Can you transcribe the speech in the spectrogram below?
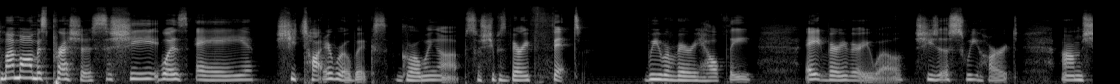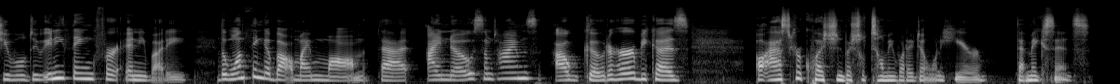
My mom is precious. She was a she taught aerobics growing up, so she was very fit. We were very healthy, ate very very well. She's a sweetheart. Um, she will do anything for anybody. The one thing about my mom that I know sometimes I'll go to her because I'll ask her a question, but she'll tell me what I don't want to hear. That makes sense.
